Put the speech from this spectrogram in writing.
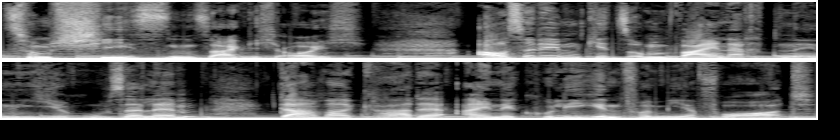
Zum Schießen, sage ich euch. Außerdem geht's um Weihnachten in Jerusalem. Da war gerade eine Kollegin von mir vor Ort.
